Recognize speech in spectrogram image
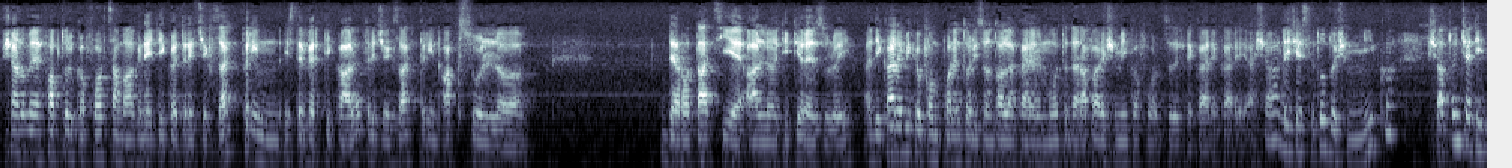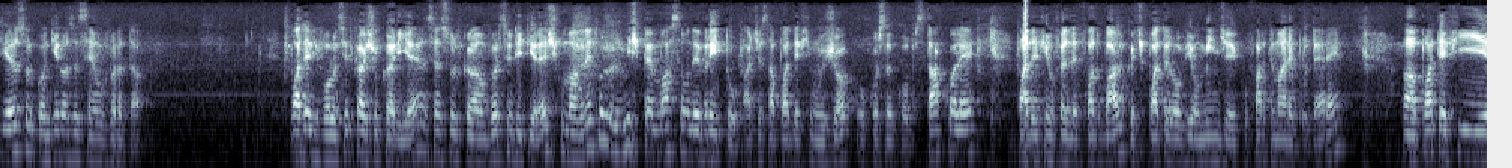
și anume faptul că forța magnetică trece exact prin, este verticală, trece exact prin axul uh, de rotație al titirezului, adică are mică componentă orizontală care îl mută, dar apare și mică forță de frecare care e așa, deci este totuși mică și atunci titirezul continuă să se învârtă. Poate fi folosit ca jucărie, în sensul că învârți un titirez și cu magnetul îl miști pe masă unde vrei tu. Acesta poate fi un joc, o cursă cu obstacole, poate fi un fel de fotbal, căci poate lovi o minge cu foarte mare putere, uh, poate fi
